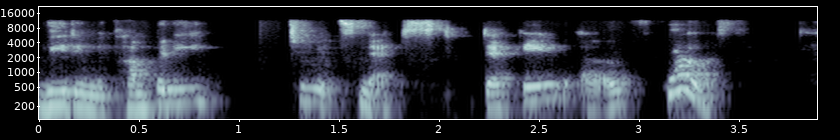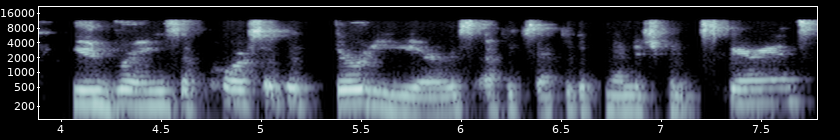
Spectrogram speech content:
leading the company to its next decade of growth. Yoon brings, of course, over 30 years of executive management experience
